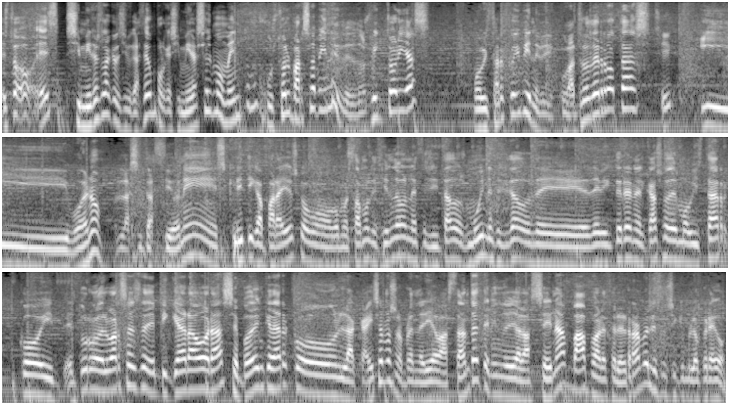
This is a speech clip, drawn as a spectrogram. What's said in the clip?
esto es si miras la clasificación, porque si miras el momentum, justo el Barça viene de dos victorias, Movistar Koi viene de cuatro derrotas. Sí. Y bueno, la situación es crítica para ellos, como, como estamos diciendo, necesitados, muy necesitados de, de victoria en el caso de Movistar Koi. El turno del Barça es de piquear ahora, se pueden quedar con la Caixa, me sorprendería bastante, teniendo ya la Sena, va a aparecer el Rumble, eso sí que me lo creo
